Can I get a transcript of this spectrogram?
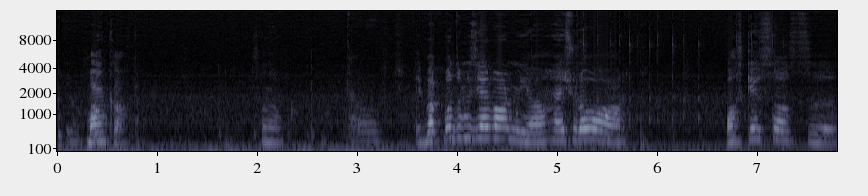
Yok. Banka. Sana. Tamam. E bakmadığımız yer var mı ya? He şura var. Basket sahası.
